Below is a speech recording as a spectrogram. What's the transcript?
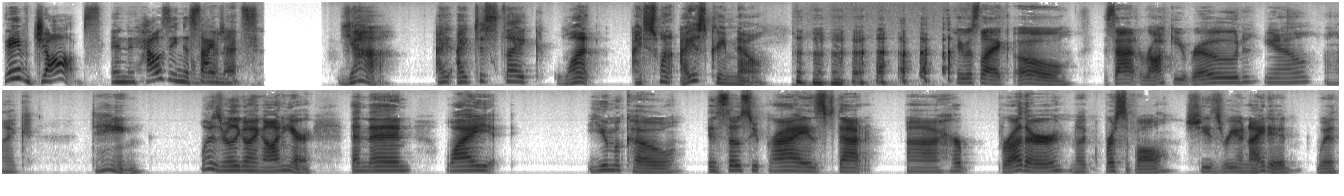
They have jobs and housing assignments. Oh yeah. I, I just like want, I just want ice cream now. he was like, oh, is that Rocky Road? You know? I'm like, dang, what is really going on here? And then why Yumiko is so surprised that uh, her brother, like, first of all, she's reunited with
